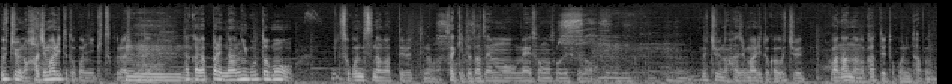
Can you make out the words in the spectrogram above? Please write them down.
宇宙の始まりってところに行き着くらしくてうん。だからやっぱり何事もそこにつながってるっていうのはさっき言った座禅も瞑想もそうですけど、うん。宇宙の始まりとか宇宙は何なのかっていうところに多分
